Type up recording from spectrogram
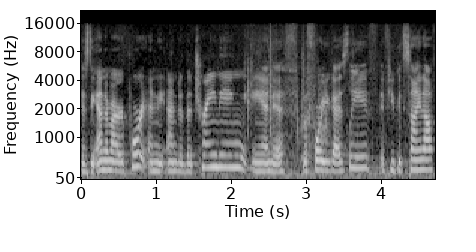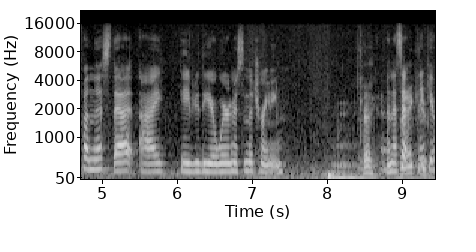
is the end of my report and the end of the training. And if, before you guys leave, if you could sign off on this, that I gave you the awareness and the training. Okay. And that's it. Thank you.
